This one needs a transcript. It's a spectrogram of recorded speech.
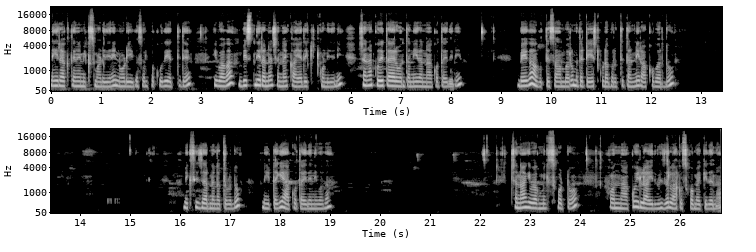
ನೀರು ಹಾಕ್ತೇನೆ ಮಿಕ್ಸ್ ಮಾಡಿದ್ದೀನಿ. ನೋಡಿ ಈಗ ಸ್ವಲ್ಪ ಕುದಿ ಎತ್ತಿದೆ. ಇವಾಗ ಬಿಸಿನೀರನ್ನು ಚೆನ್ನಾಗಿ ಕಾಯೋದಕ್ಕೆ ಇಟ್ಕೊಂಡಿದ್ದೀನಿ. ಚೆನ್ನಾಗಿ ಕುದೀತಾ ಇರುವಂಥ ನೀರನ್ನು ಹಾಕೋತಾ ಇದ್ದೀನಿ. ಬೇಗ ಆಗುತ್ತೆ ಸಾಂಬಾರು, ಮತ್ತು ಟೇಸ್ಟ್ ಕೂಡ ಬರುತ್ತೆ. ತಣ್ಣೀರು ಹಾಕೋಬಾರ್ದು. ಮಿಕ್ಸಿ ಜಾರ್ನೆಲ್ಲ ತೊಳೆದು ನೀಟಾಗಿ ಹಾಕೋತಾ ಇದ್ದೀನಿ ಇವಾಗ. ಚೆನ್ನಾಗಿ ಇವಾಗ ಮಿಕ್ಸ್ ಕೊಟ್ಟು ಒಂದು ನಾಲ್ಕು ಇಲ್ಲ ಐದು ವಿಝಲ್ ಹಾಕಿಸ್ಕೊಬೇಕು ಇದನ್ನು.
